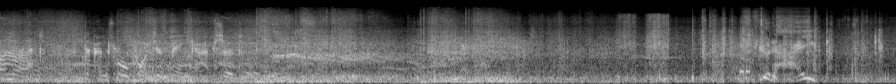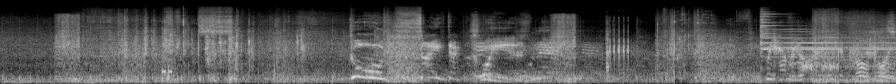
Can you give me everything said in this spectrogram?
Alert. The control point is being captured. G'day! God save the Queen! We have lost the control point.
